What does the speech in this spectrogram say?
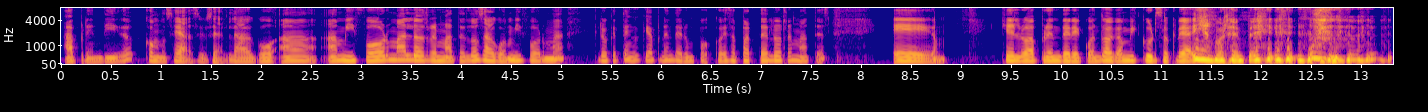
aprendido cómo se hace. O sea, la hago a, mi forma, los remates los hago a mi forma. Creo que tengo que aprender un poco esa parte de los remates. Eh, que lo aprenderé cuando haga mi curso Crea y Aprende.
